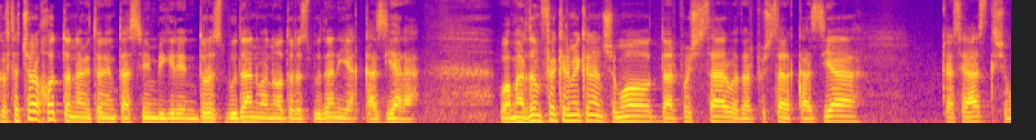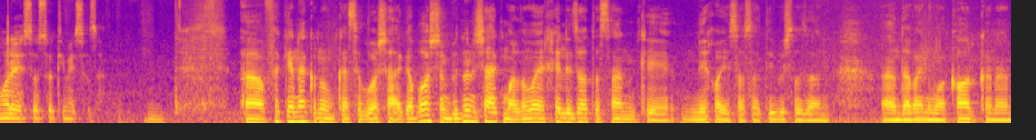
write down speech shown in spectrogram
گفته چرا خودتون نمی‌تونین تصمیم بگیرین درست بودن و نادرست بودن یک قضیه را؟ و مردم فکر می‌کنن شما در پشت سر و در پشت سر قضیه کسی هست که شما را احساساتی می‌سازن فکر نکنم کسی باشه. اگه باشم بدون شک مردم های خیلی زیاد هستن که می‌خوای احساساتی بسازن در بین ما کار کنن.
